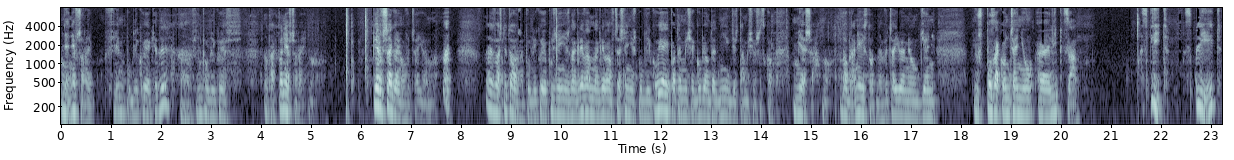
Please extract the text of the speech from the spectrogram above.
Nie, nie wczoraj. Film publikuję kiedy? Aha, film publikuję w... No tak, to nie wczoraj. No. Pierwszego ją wyczaiłem. To jest właśnie to, że publikuję później niż nagrywam, nagrywam wcześniej niż publikuję i potem mi się gubią te dni, gdzieś tam mi się wszystko miesza. No, dobra, nieistotne. Wyczaiłem ją dzień już po zakończeniu e, lipca. Split. Split.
